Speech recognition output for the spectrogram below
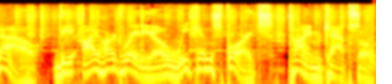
now, the iHeartRadio Weekend Sports Time Capsule.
